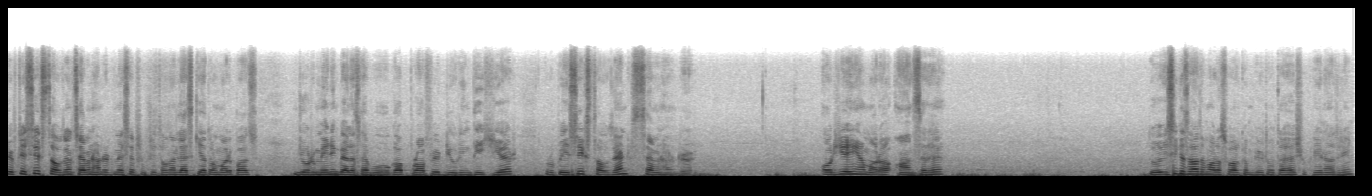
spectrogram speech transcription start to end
fifty six thousand seven hundred में से फिफ्टी थाउज़ेंड लेस किया तो हमारे पास जो रिमेनिंग बैलेंस है वो होगा profit during the year rupees six thousand seven hundred. और यही हमारा आंसर है। तो इसी के साथ हमारा सवाल कंप्लीट होता है। शुक्रिया नाजरीन।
